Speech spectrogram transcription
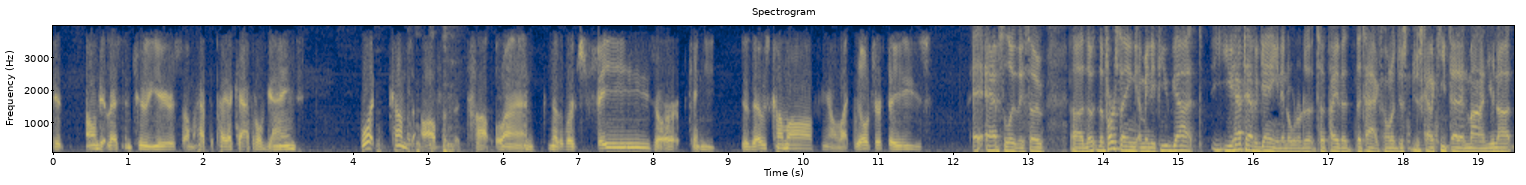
it owned it less than two years, so I'm going to have to pay a capital gains. What comes off of the top line? In other words, fees, or can you do those come off? You know, like realtor fees, Absolutely. So uh, the the first thing, I mean, if you've got, you have to have a gain in order to, to pay the, the tax on it. Just just kind of keep that in mind. You're not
